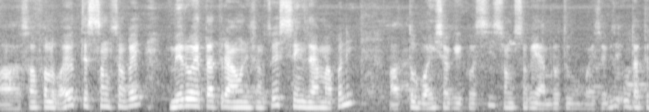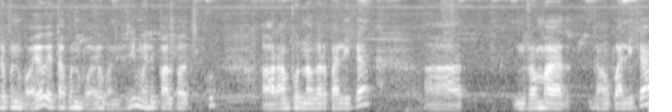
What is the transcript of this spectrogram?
सफल भयो। त्यस सँगसँगै मेरो यतातिर आउने सँगसँगै सेङ्जामा पनि त्यो भइसकेपछि सँगसँगै हाम्रो त्यो भइसकेपछि उतातिर पनि भयो यता पनि भयो भनेपछि मैले पाल्पाको रामपुर नगरपालिका रम्बा गाउँपालिका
